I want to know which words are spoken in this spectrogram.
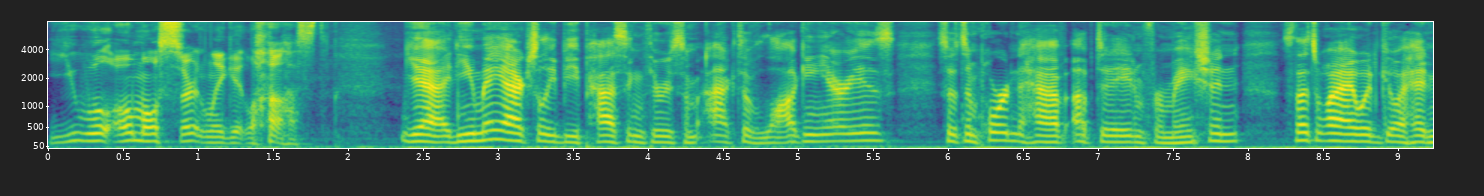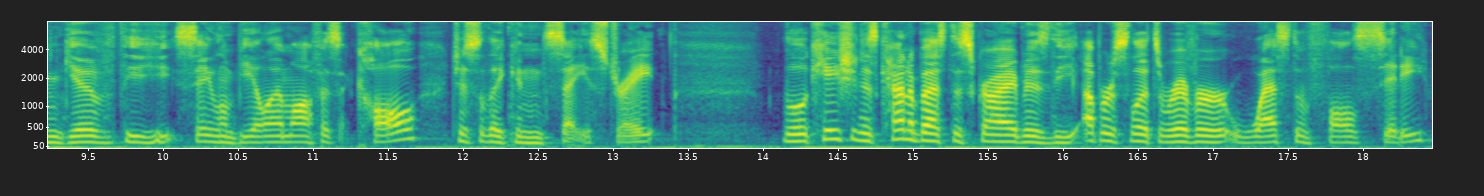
you will almost certainly get lost. Yeah, and you may actually be passing through some active logging areas, so it's important to have up to date information. So that's why I would go ahead and give the Salem BLM office a call just so they can set you straight. The location is kind of best described as the Upper Siletz River west of Falls City.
